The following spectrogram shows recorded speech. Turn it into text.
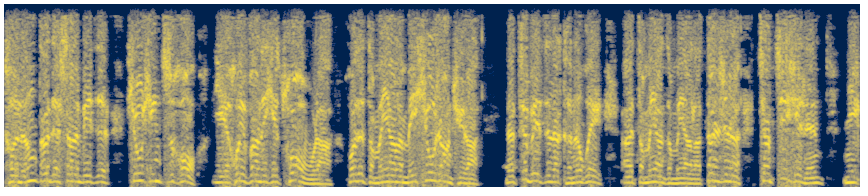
可能他在上一辈子修行之后也会犯了一些错误了，或者怎么样了，没修上去了。那这辈子呢，可能会啊怎么样怎么样了。但是呢，像这些人，你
